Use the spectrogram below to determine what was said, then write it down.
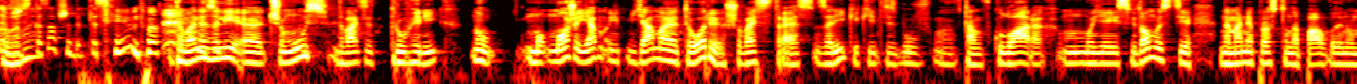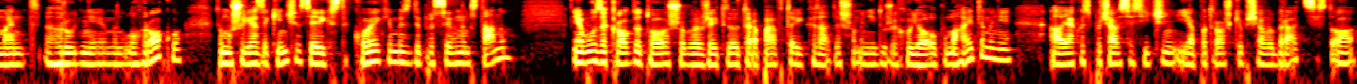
Ти вже сказав, що депресивно. До мене взагалі е, чомусь 22-й рік. Ну, може, я, я маю теорію, що весь стрес за рік, який десь був е, там в кулуарах моєї свідомості, на мене просто напав в один момент грудня минулого року, тому що я закінчив цей рік з такою якимось депресивним станом. Я був за крок до того, щоб вже йти до терапевта і казати, що мені дуже хуйово, помагайте мені. Але якось почався січень, і я потрошки почав вибиратися з того.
